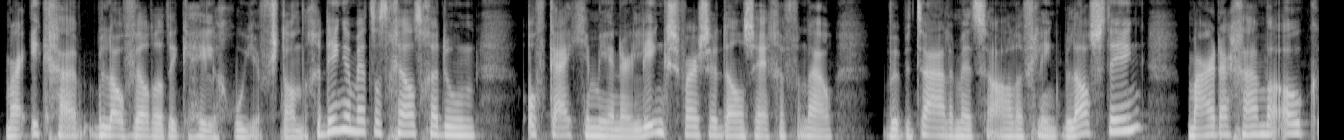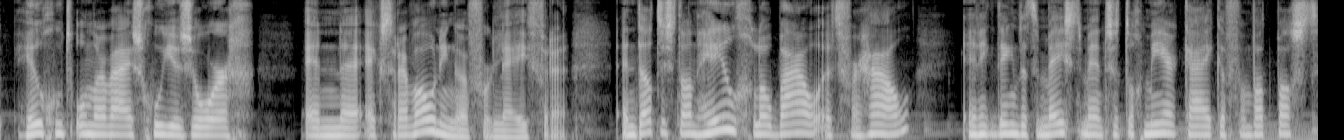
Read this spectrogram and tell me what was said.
Maar ik ga, beloof wel dat ik hele goede, verstandige dingen met dat geld ga doen. Of kijk je meer naar links, waar ze dan zeggen van nou, we betalen met z'n allen flink belasting. Maar daar gaan we ook heel goed onderwijs, goede zorg en uh, extra woningen voor leveren. En dat is dan heel globaal het verhaal. En ik denk dat de meeste mensen toch meer kijken van wat past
